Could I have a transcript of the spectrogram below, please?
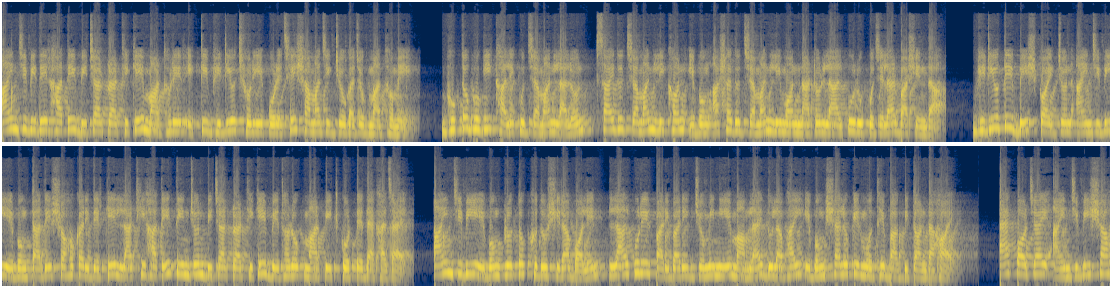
আইনজীবীদের হাতে বিচার প্রার্থীকে মারধরের একটি ভিডিও ছড়িয়ে পড়েছে সামাজিক যোগাযোগ মাধ্যমে। ভুক্তভোগী খালেকুজ্জামান লালন, সাইদুজ্জামান লিখন এবং আসাদুজ্জামান লিমন নাটোর লালপুর উপজেলার বাসিন্দা। ভিডিওতে বেশ কয়েকজন আইনজীবী এবং তাদের সহকারীদেরকে লাঠি হাতে তিনজন বিচার প্রার্থীকে বেধড়ক মারপিট করতে দেখা যায়। আইনজীবী এবং প্রত্যক্ষদর্শীরা বলেন, লালপুরের পারিবারিক জমি নিয়ে মামলায় দুলাভাই এবং শ্যালকের মধ্যে বাগবিতণ্ডা হয়। এক পর্যায়ে আইনজীবী শাহ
